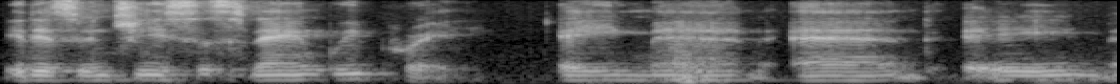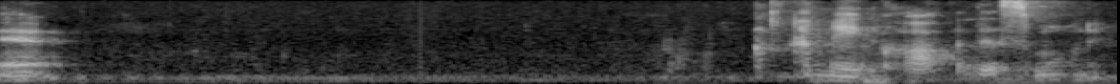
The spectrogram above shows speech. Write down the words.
It is in Jesus' name we pray. Amen and amen. I made coffee this morning.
